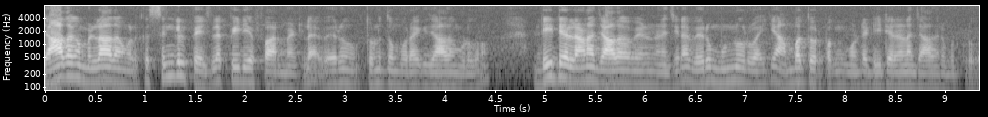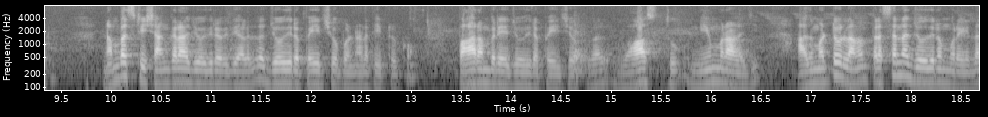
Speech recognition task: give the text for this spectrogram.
ஜாதகம் இல்லாதவங்களுக்கு சிங்கிள் பேஜில் பிடிஎஃப் ஃபார்மேட்டில் வெறும் தொண்ணூத்தொம்பது ரூபாய்க்கு ஜாதகம் கொடுக்குறோம். டீட்டெயிலான ஜாதகம் வேணும்னு நினச்சிங்கன்னா வெறும் முந்நூறுரூவாய்க்கு ஐம்பத்தோரு பக்கம் கொண்ட டீட்டெயிலான ஜாதகம் ரிப்போர்ட் கொடுக்குறோம். நம்ம ஸ்ரீ சங்கரா ஜோதிட வித்யாலயத்தில் ஜோதிட பயிற்சி வகுப்பு நடத்திட்டு இருக்கோம். பாரம்பரிய ஜோதிட பயிற்சி வகுப்புகள் வாஸ்து நியூமராலஜி. அது மட்டும் இல்லாமல் பிரசன்ன ஜோதிட முறையில்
